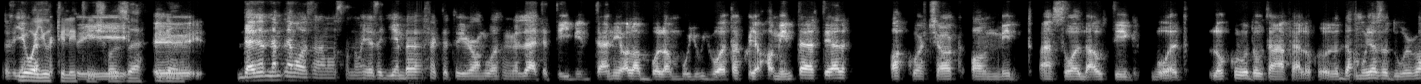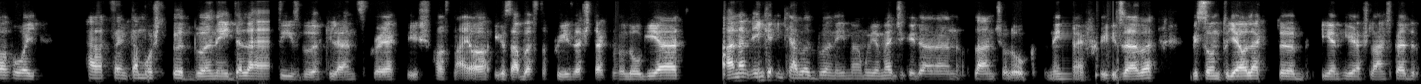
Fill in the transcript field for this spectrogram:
Ez egy Jó ilyen utility is hozzá. Igen. De nem, nem, nem az, nem azt mondom, hogy ez egy ilyen befektetői rang volt, amivel lehetett így mintelni, alapból amúgy úgy voltak, hogy ha minteltél, akkor csak amit a sold outig volt lokolódó, utána fellokolódott. De amúgy az a durva, hogy hát szerintem most 5-ből 4, de lehet 10-ből 9 projekt is használja igazából ezt a freeze technológiát. Hát nem, inkább 5-ből 4, mert amúgy a Magic Eden láncsolók nincsenek freezelve, viszont ugye a legtöbb ilyen híres launchpad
